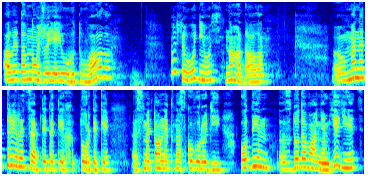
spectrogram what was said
Але давно вже я його готувала. Ну, сьогодні ось нагадала. У мене три рецепти таких тортики сметаник на сковороді. Один з додаванням яєць,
